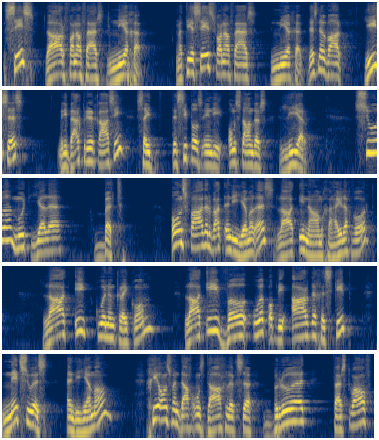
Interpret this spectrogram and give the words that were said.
6 daar vanaf vers 9. Matteus 6 vanaf vers 9. Dis nou waar Jesus met die bergpredikasie sy disippels en die omstanders leer. So moet julle bid. Ons Vader wat in die hemel is, laat U naam geheilig word. Laat u koninkryk kom. Laat u wil ook op die aarde geskied, net soos in die hemel. Gee ons vandag ons daaglikse brood, vers 12,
